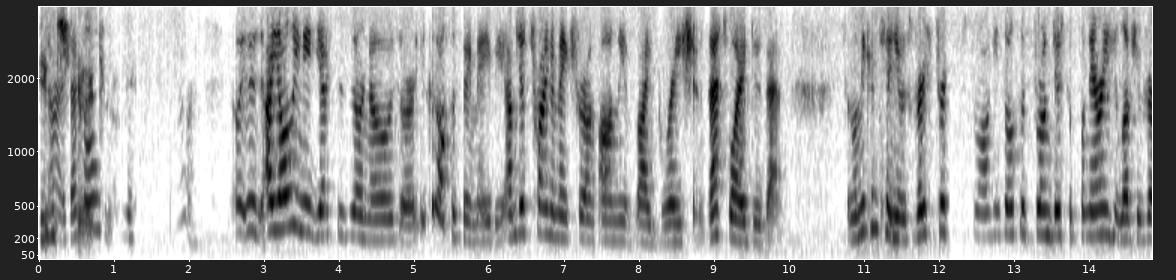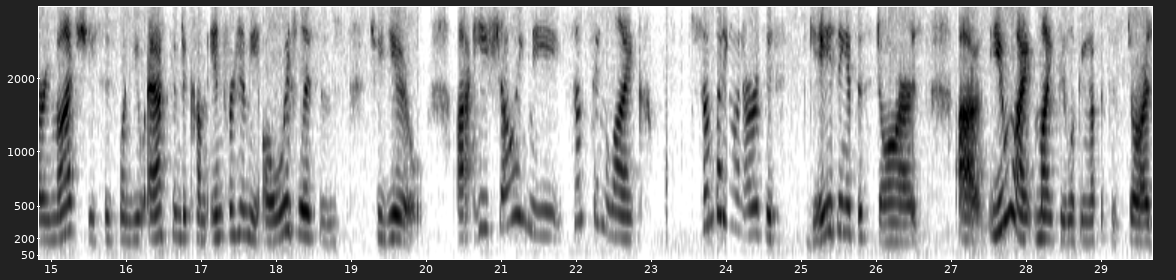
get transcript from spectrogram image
He All was right, that's all. I only need yeses or nos, or you could also say maybe. I'm just trying to make sure I'm on the vibration. That's why I do that. So let me continue. He's very strict, strong. He's also strong disciplinarian. He loves you very much. He says when you ask him to come in for him, he always listens to you. Uh, he's showing me something like somebody on earth is gazing at the stars. Uh, you might might be looking up at the stars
